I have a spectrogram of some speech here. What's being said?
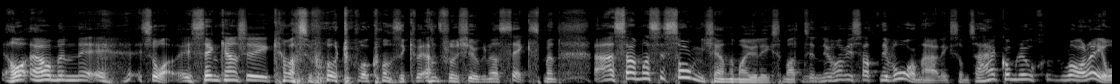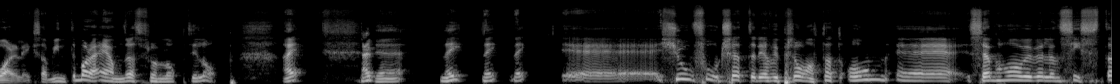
Ja, ja, men eh, så. Sen kanske det kan vara svårt att vara konsekvent från 2006. Men äh, samma säsong känner man ju liksom att nu har vi satt nivån här. Liksom. Så här kommer det att vara i år. Liksom. Inte bara ändras från lopp till lopp. Nej, nej, eh, nej, nej. nej. Eh, Tjo fortsätter, det har vi pratat om. Eh, sen har vi väl en sista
